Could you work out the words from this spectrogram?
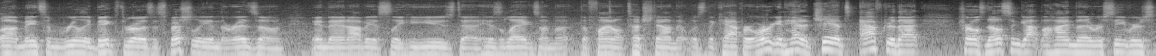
uh, made some really big throws, especially in the red zone. And then obviously he used uh, his legs on the, the final touchdown that was the capper. Oregon had a chance after that. Charles Nelson got behind the receivers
